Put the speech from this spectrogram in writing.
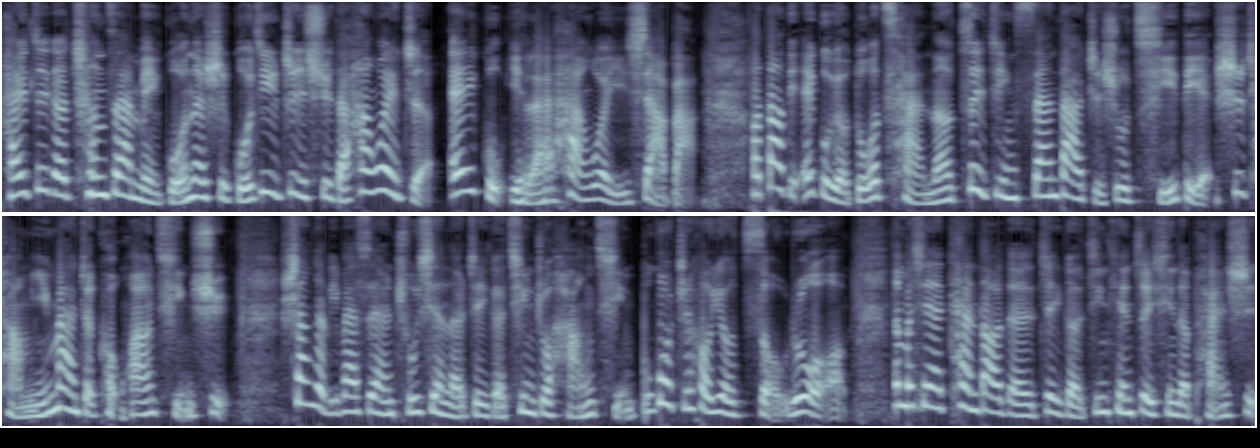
还这个称赞美国呢是国际秩序的捍卫者，A 股也来捍卫一下吧。好，到底 A 股有多惨呢？最近三大指数齐跌，市场弥漫着恐慌情绪。上个礼拜虽然出现了这个庆祝行情，不过之后又走弱。那么现在看到的这个今天最新的盘势。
